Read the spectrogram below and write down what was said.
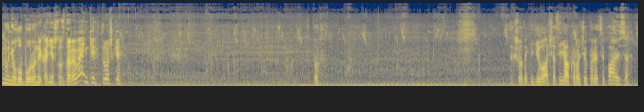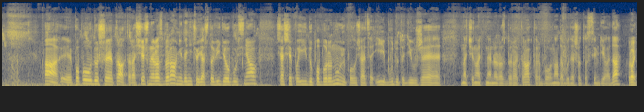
Ну, у нього борони, звісно, здоровенькі трошки. Що такі діла. Зараз і я, коротше, пересипаюся. А, е, по поводу ж трактора. Ще ж не розбирав ніде нічого. Я ж то відео був зняв. Зараз ще поїду побороную, виходить, і буду тоді вже починати, мабуть, розбирати трактор, бо треба буде щось з цим робити, да? Ронь,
